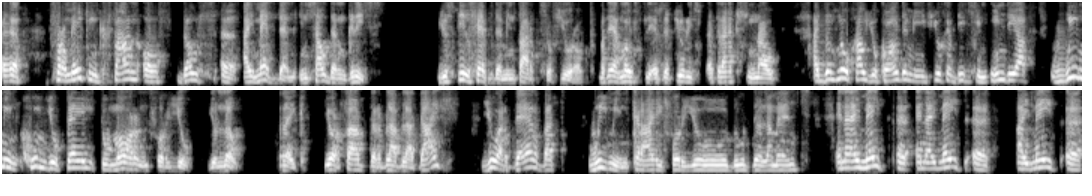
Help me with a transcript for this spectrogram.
uh, for making fun of those. Uh, I met them in southern Greece. You still have them in parts of Europe, but they are mostly as a tourist attraction now. I don't know how you call them. If you have this in India, women whom you pay to mourn for you, you know, like your father, blah blah dies, you are there, but women cry for you, do the lament. And I made, uh, and I made, uh, I made uh,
